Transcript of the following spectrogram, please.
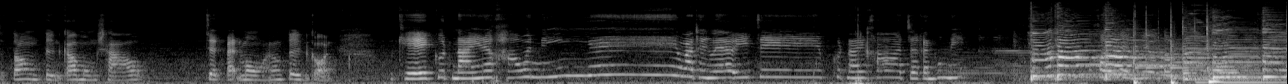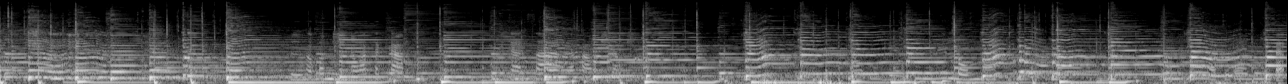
จะต้องตื่นเก้าโมงเช้าเจ็ดแปดโมงต้องตื่นก่อน โอเคกูดไนท์นะคะ วันนี้เย้มาถึงแล้วอีจิปต์กูดไนท์ค่ะ เจอกันพรุ่งนี้ขอเสียงเดียวต้องมา กรรมในการสร้างนะคะพีระมิดเดี๋ยวขึ้นลื่นล้มนะเราจะได้ดูแบบ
